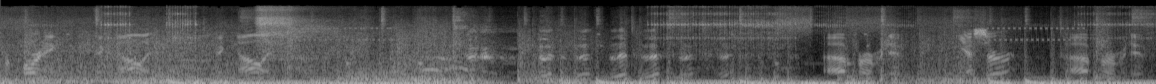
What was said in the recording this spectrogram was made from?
Reporting. Acknowledged. Acknowledged. Affirmative. Yes, sir. Affirmative.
